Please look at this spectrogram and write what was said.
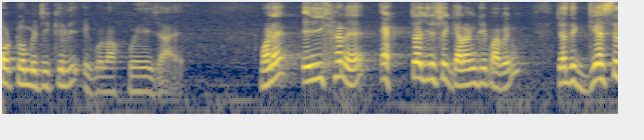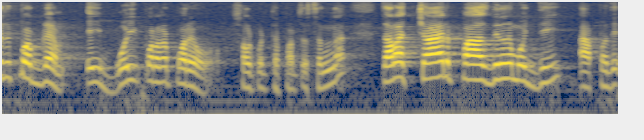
অটোমেটিক্যালি এগুলা হয়ে যায়। মানে এইখানে একটা জিনিসের গ্যারান্টি পাবেন যাদের গ্যাসের প্রবলেম এই বই পড়ার পরেও সলভ করতে পারতেছেন না, তারা চার পাঁচ দিনের মধ্যেই আপনাদের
